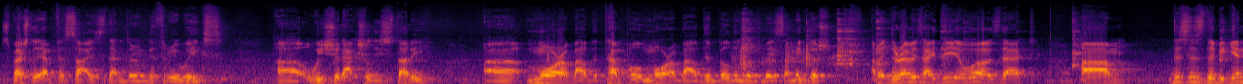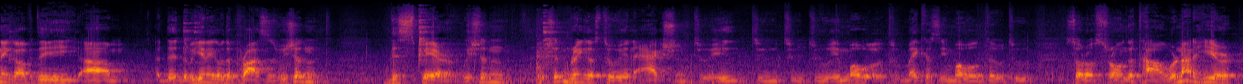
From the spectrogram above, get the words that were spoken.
especially emphasized that during the three weeks, uh, we should actually study uh, more about the temple, more about the building of the Beis Hamikdash. I mean, the Rebbe's idea was that um, this is the beginning of the, um, the the beginning of the process. We shouldn't despair. We shouldn't it shouldn't bring us to inaction, to in, to to to to make us immobile, to to sort of throw in the towel. We're not here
